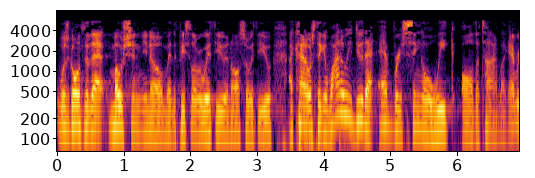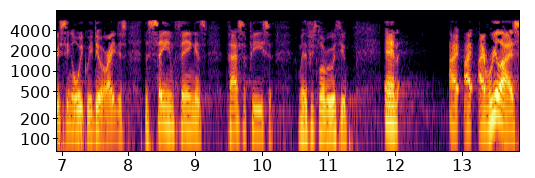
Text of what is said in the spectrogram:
was going through that motion, you know, may the peace of the Lord be with you and also with you. I kind of was thinking, why do we do that every single week all the time? Like every single week we do it, right? Just the same thing as pass the peace and may the peace of the Lord be with you. And I, I, I realized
